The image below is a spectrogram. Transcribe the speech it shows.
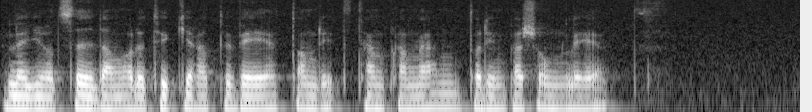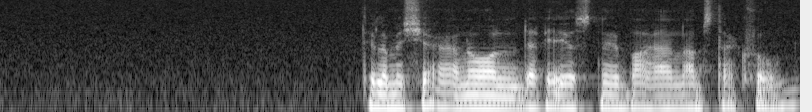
Du lägger åt sidan vad du tycker att du vet om ditt temperament och din personlighet. Till och med kön och ålder är just nu bara en abstraktion.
